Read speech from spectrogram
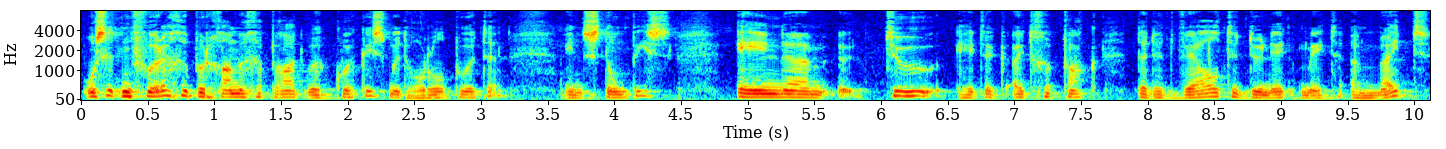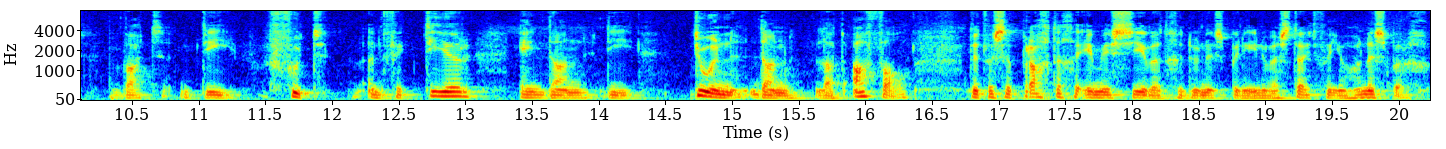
ons het in vorige programme gepraat oor kokies met horrelpote en stompies en um, toe het ek uitgepak dat dit wel te doen het met 'n myt wat die voet infekteer en dan die toon dan laat afval. Dit was 'n pragtige MSc wat gedoen is by die Universiteit van Johannesburg.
